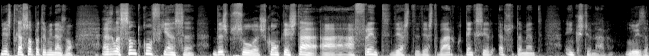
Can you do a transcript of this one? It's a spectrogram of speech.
Neste caso, só para terminar, João, a relação de confiança das pessoas com quem está à, à frente deste, deste barco tem que ser absolutamente inquestionável. Luísa.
